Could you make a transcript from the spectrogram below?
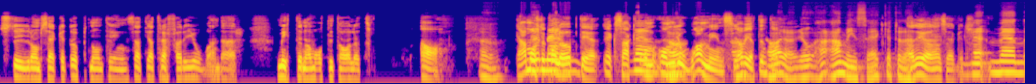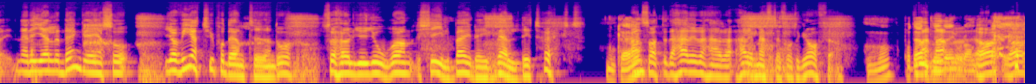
styrde de säkert upp någonting så att jag träffade Johan där mitten av 80-talet. Ja, ja jag måste Men- kolla upp det exakt men- om, om ja. Johan minns. Jag vet inte. Ja, ja, jo, han, minns säkert det där. Ja, det gör han säkert. Men, men när det gäller den grejen så, jag vet ju på den tiden då så höll ju Johan Kilberg dig väldigt högt. Okej. Han sa att det här är den här, här är mästerfotografen. Mm. På den Man- tiden man- gjorde han det. Ja, ja,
